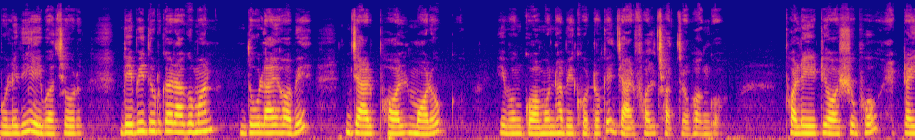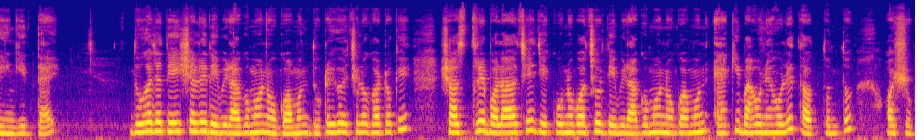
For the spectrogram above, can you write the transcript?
বলে দিই এই বছর। দেবী দুর্গার আগমন দোলায় হবে, যার ফল মরক এবং গমন হবে ঘটকে, যার ফল ছত্রভঙ্গ। ফলে এটি অশুভ একটা ইঙ্গিত দেয়। দু হাজার তেইশ সালে দেবীর আগমন ও গমন দুটোই হয়েছিল ঘটকে। শাস্ত্রে বলা আছে যে, কোনো বছর দেবীর আগমন ও গমন একই বাহনে হলে তা অত্যন্ত অশুভ।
